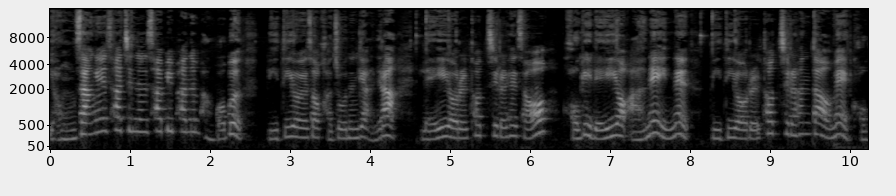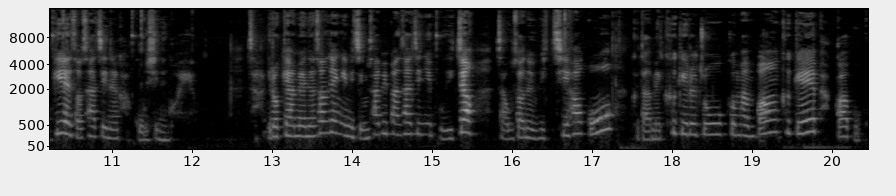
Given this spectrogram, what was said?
영상에 사진을 삽입하는 방법은 미디어에서 가져오는 게 아니라 레이어를 터치를 해서 거기 레이어 안에 있는 미디어를 터치를 한 다음에 거기에서 사진을 갖고 오시는 거예요. 자, 이렇게 하면은 선생님이 지금 삽입한 사진이 보이죠? 자, 우선은 위치하고, 그 다음에 크기를 조금 한번 크게 바꿔보고.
